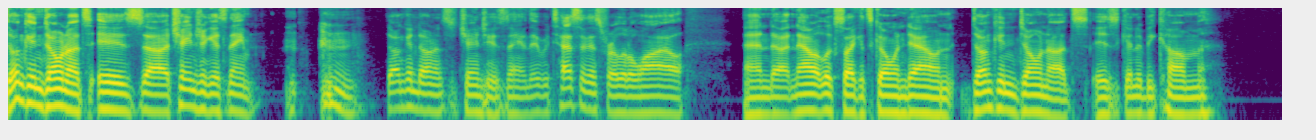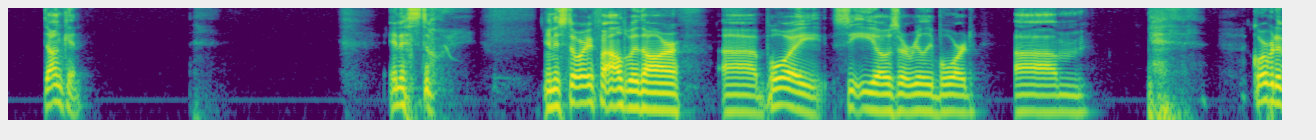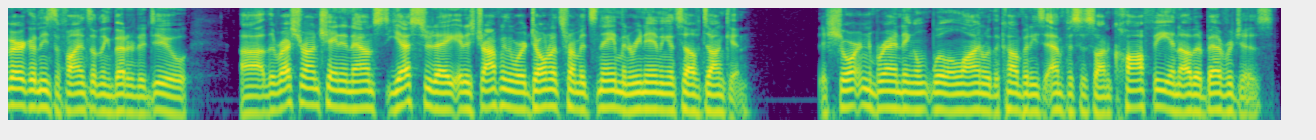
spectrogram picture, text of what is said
Dunkin' Donuts is uh, changing its name. Dunkin' Donuts is changing its name. They were testing this for a little while, and uh, now it looks like it's going down. Dunkin' Donuts is going to become Dunkin'. In a story, in a story filed with our uh, boy, CEOs are really bored. Um, corporate America needs to find something better to do. Uh, the restaurant chain announced yesterday it is dropping the word donuts from its name and renaming itself Dunkin'. The shortened branding will align with the company's emphasis on coffee and other beverages.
